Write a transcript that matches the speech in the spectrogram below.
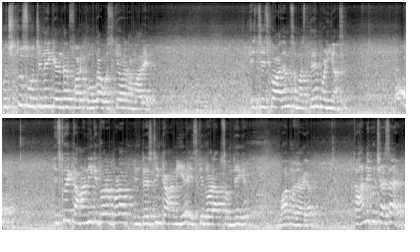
कुछ तो सोचने के अंदर फ़र्क होगा उसके और हमारे। इस चीज़ को आज हम समझते हैं बढ़िया से। इसको एक कहानी के द्वारा बड़ा इंटरेस्टिंग कहानी है, इसके द्वारा आप समझेंगे। बहुत मज़ा आएगा। कहानी कुछ ऐसा है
